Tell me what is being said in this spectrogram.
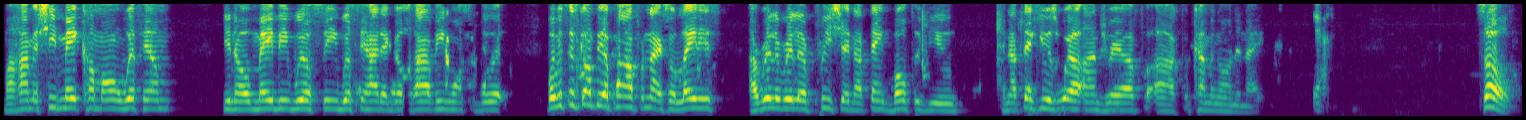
Muhammad. She may come on with him. You know, maybe we'll see. We'll see how that goes, however he wants to do it. But it's just going to be a powerful night. So, ladies, I really, really appreciate. And I thank both of you. And I thank you as well, Andrea, for, uh, for coming on tonight. Yes. So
